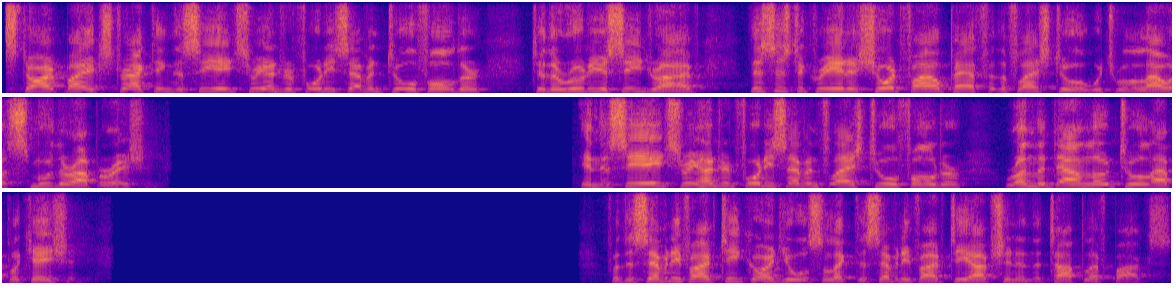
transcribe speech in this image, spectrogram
Start by extracting the CH347 tool folder to the root of your C drive. This is to create a short file path for the flash tool, which will allow a smoother operation. In the CH347 Flash Tool folder, run the Download Tool application. For the 75T card, you will select the 75T option in the top left box.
